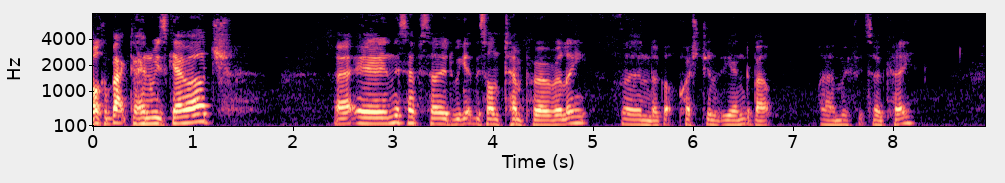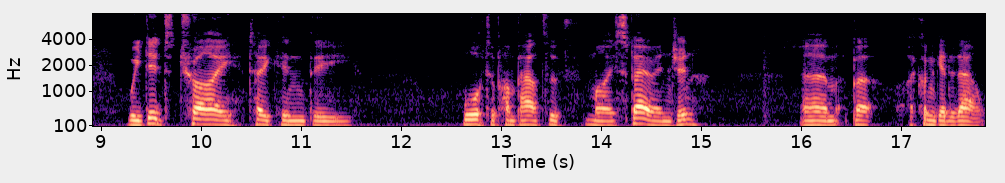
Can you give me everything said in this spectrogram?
Welcome back to Henry's Garage. Uh, in this episode we get this on temporarily and I got a question at the end about um, if it's okay. We did try taking the water pump out of my spare engine um, but I couldn't get it out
